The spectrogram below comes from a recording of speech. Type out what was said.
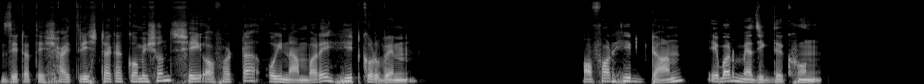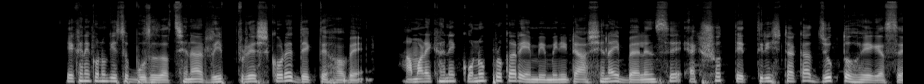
যেটাতে সাঁত্রিশ টাকা কমিশন, সেই অফারটা ওই নাম্বারে হিট করবেন। অফার হিট ডান, এবার ম্যাজিক দেখুন। এখানে কোনো কিছু বোঝা যাচ্ছে না, রিফ্রেশ করে দেখতে হবে। আমার এখানে কোনো প্রকার এমবি মিনিটে আসে নাই, ব্যালেন্সে একশো তেত্রিশ টাকা যুক্ত হয়ে গেছে।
